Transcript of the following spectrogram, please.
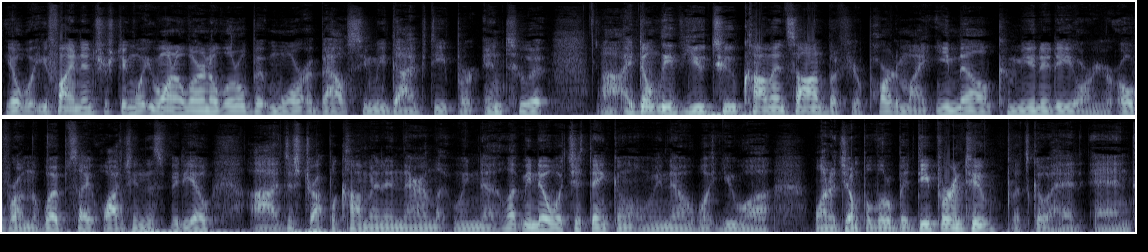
you know, what you find interesting, what you want to learn a little bit more about. See me dive deeper into it. Uh, I don't leave YouTube comments on, but if you're part of my email community or you're over on the website watching this video, uh, just drop a comment in there and let me know, let me know what you think and let me know what you uh, want to jump a little bit deeper into. Let's go ahead and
